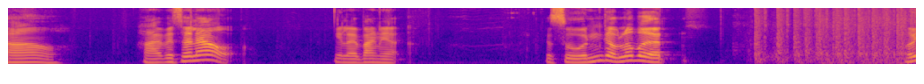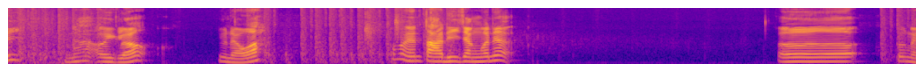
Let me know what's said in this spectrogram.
อ้าว หายไปซะแล้ว มีอะไรบ้างเนี่ยกระสุนกับระเบิด เฮ้ยน่าเอาอีกแล้ว อยู่ไหนวะทำไมตาดีจังวะเนี่ย เออตรงไหน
